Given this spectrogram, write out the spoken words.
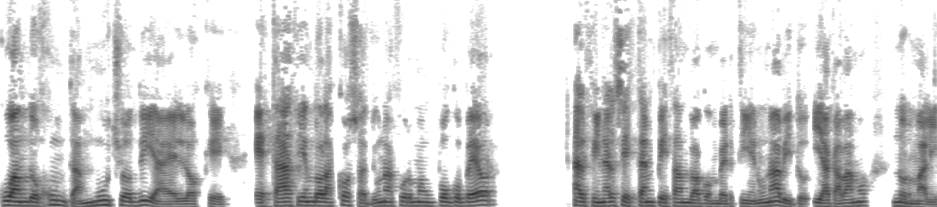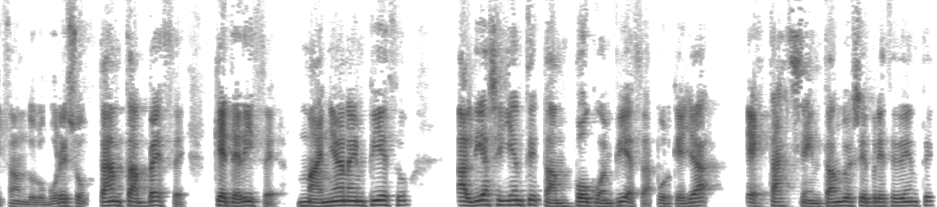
cuando juntas muchos días en los que estás haciendo las cosas de una forma un poco peor, al final se está empezando a convertir en un hábito y acabamos normalizándolo. Por eso, tantas veces que te dices, mañana empiezo, al día siguiente tampoco empiezas, porque ya estás sentando ese precedente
